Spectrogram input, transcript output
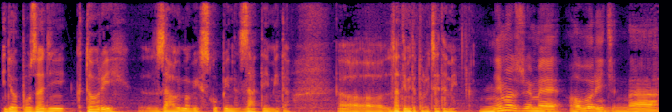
ide o pozadí ktorých záujmových skupín za týmito za týmito policajtami? Nemôžeme hovoriť na...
